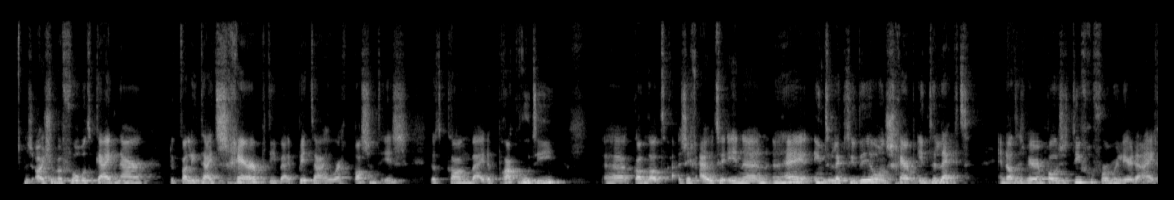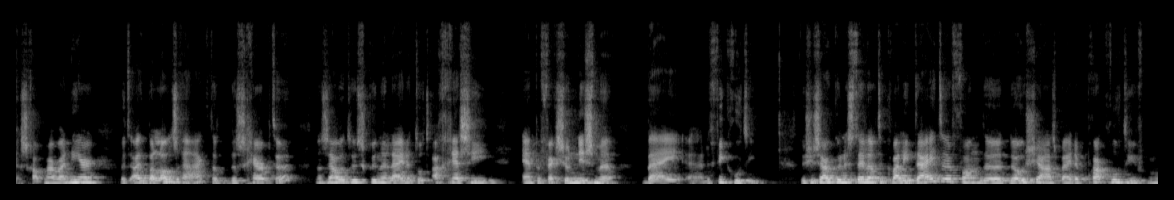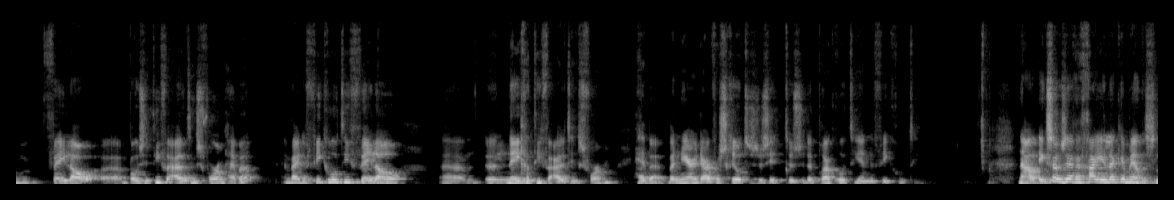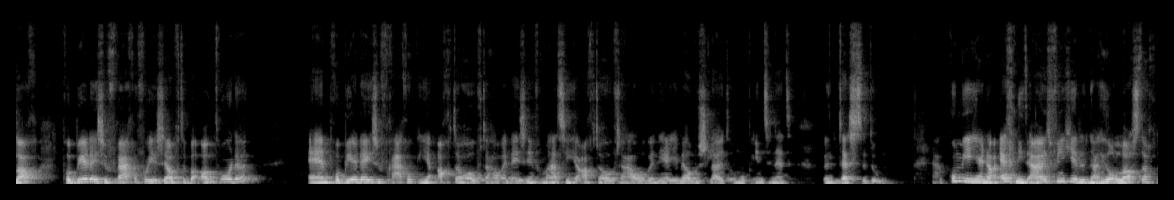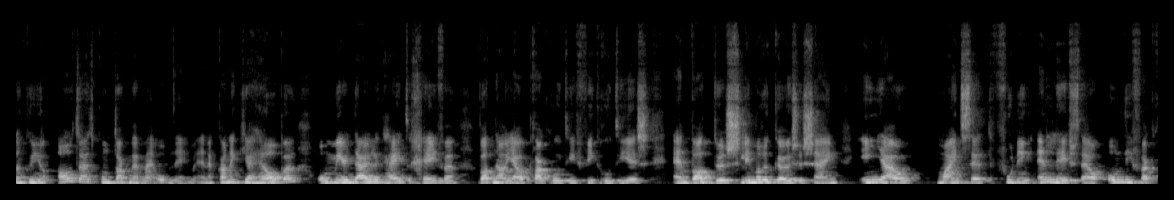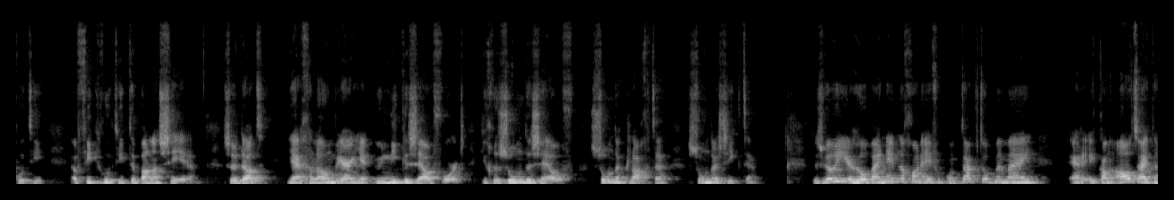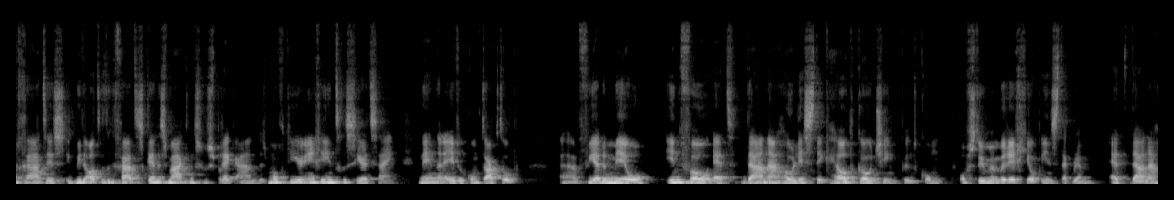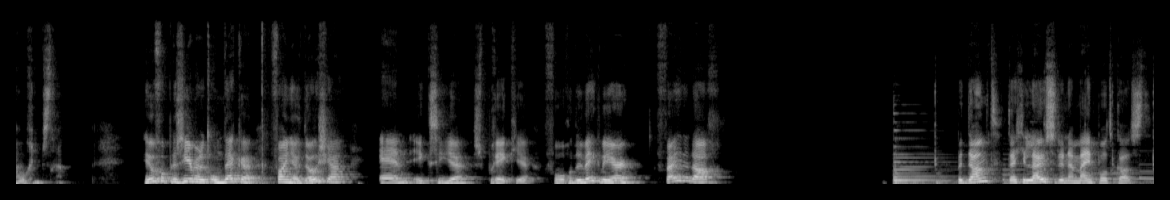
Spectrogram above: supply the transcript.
Dus als je bijvoorbeeld kijkt naar de kwaliteit scherp, die bij Pitta heel erg passend is, dat kan bij de Prakruti, uh, kan dat zich uiten in een, een intellectueel, een scherp intellect. En dat is weer een positief geformuleerde eigenschap. Maar wanneer het uit balans raakt, dat, de scherpte, dan zou het dus kunnen leiden tot agressie en perfectionisme bij uh, de Fikruti. Dus je zou kunnen stellen dat de kwaliteiten van de dosha's bij de Prakruti veelal uh, een positieve uitingsvorm hebben. En bij de fikrotie veelal um, een negatieve uitingsvorm hebben. Wanneer daar verschil tussen zit, tussen de prakrotie en de fikrotie. Nou, ik zou zeggen, ga je lekker mee aan de slag. Probeer deze vragen voor jezelf te beantwoorden. En probeer deze vraag ook in je achterhoofd te houden en deze informatie in je achterhoofd te houden wanneer je wel besluit om op internet een test te doen. Nou, kom je hier nou echt niet uit, vind je dit nou heel lastig, dan kun je altijd contact met mij opnemen. En dan kan ik je helpen om meer duidelijkheid te geven wat nou jouw prakroute, fikroute is. En wat dus slimmere keuzes zijn in jouw mindset, voeding en leefstijl om die vakroute fikroute te balanceren. Zodat jij gewoon weer je unieke zelf wordt, je gezonde zelf, zonder klachten, zonder ziekte. Dus wil je hier hulp bij, neem dan gewoon even contact op met mij. Er, ik kan altijd een gratis, ik bied altijd een gratis kennismakingsgesprek aan. Dus mocht je hierin geïnteresseerd zijn, neem dan even contact op uh, via de mail info at of stuur me een berichtje op Instagram, at Dana Heel veel plezier met het ontdekken van jouw dosha en ik zie je, spreek je volgende week weer. Fijne dag! Bedankt dat je luisterde naar mijn podcast.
